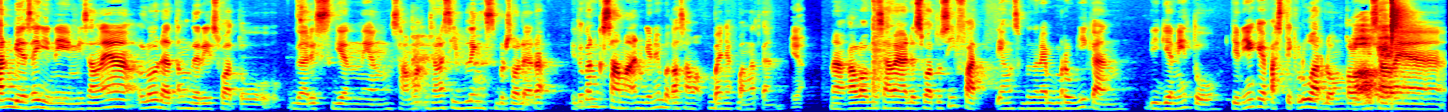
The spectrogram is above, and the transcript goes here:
Kan biasanya gini, misalnya lo datang dari suatu garis gen yang sama, misalnya siblings bersaudara, itu kan kesamaan gennya bakal sama banyak banget kan. Ya. Nah kalau misalnya ada suatu sifat yang sebenarnya merugikan di gen itu, jadinya kayak pasti keluar dong. Kalau Oke. misalnya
